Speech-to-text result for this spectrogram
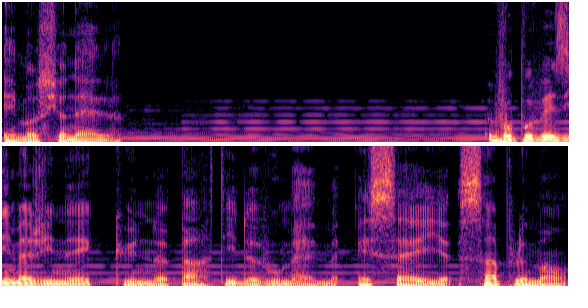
émotionnelle, vous pouvez imaginer qu'une partie de vous-même essaye simplement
